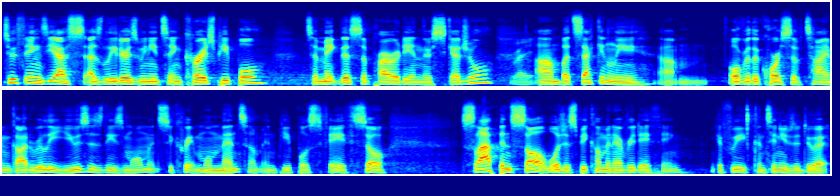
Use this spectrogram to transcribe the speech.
two things yes, as leaders, we need to encourage people to make this a priority in their schedule. Right. Um, but secondly, um, over the course of time, God really uses these moments to create momentum in people's faith. So, slap and salt will just become an everyday thing if we continue to do it.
